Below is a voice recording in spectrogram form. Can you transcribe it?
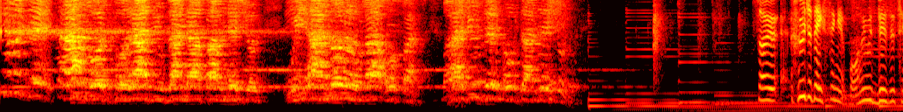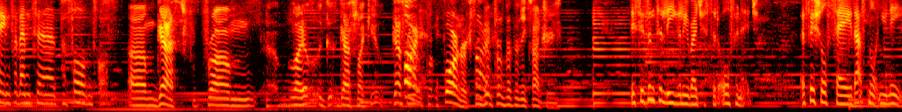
Children, thank God for Love Uganda Foundation. We are no longer orphans, but children of the nation. So, who do they sing it for? Who was visiting for them to perform for? Um, guests from uh, like, guests like you, guests Foreigners. from foreigners from, from visiting countries. This isn't a legally registered orphanage. Officials say that's not unique.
